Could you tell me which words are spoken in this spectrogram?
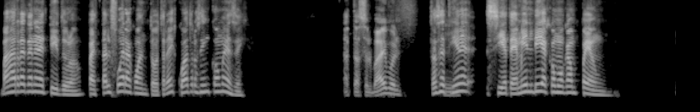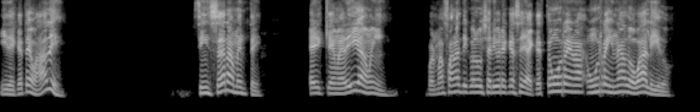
Vas a retener el título para estar fuera, ¿cuánto? ¿Tres, cuatro, cinco meses? Hasta Survivor. Entonces Mm. tienes siete mil días como campeón. ¿Y de qué te vale? Sinceramente, el que me diga a mí, por más fanático de lucha libre que sea, que esto es un, reina- un reinado válido,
